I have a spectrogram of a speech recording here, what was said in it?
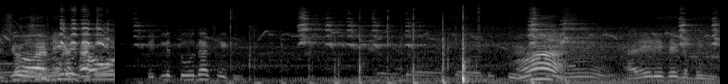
છે એટલે તો ઓછા છે કે હા આ રેડી છે કે ભાઈ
